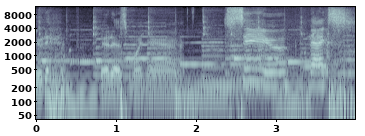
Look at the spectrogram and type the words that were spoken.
Yaudah. Dadah semuanya. See you next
